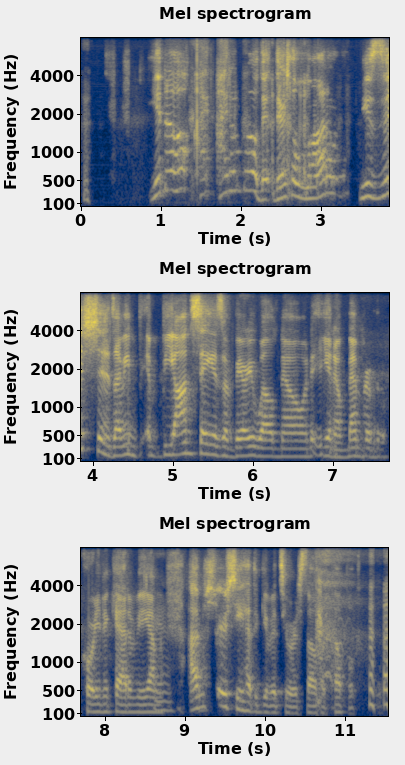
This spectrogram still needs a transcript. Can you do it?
You know, I, I don't know. There's a lot of musicians. I mean, Beyonce is a very well known, you know, member of the Recording Academy. I'm yeah. I'm sure she had to give it to herself a couple.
